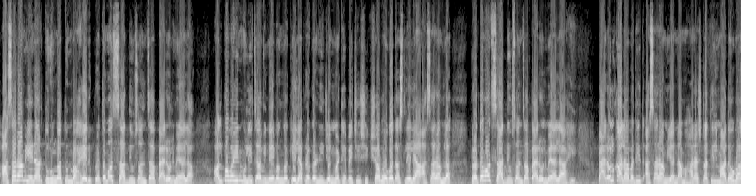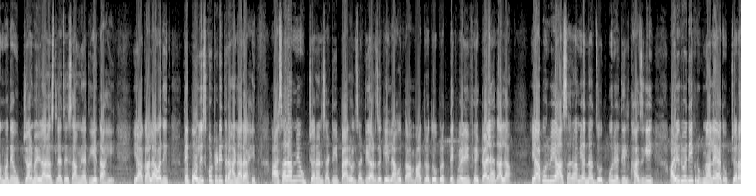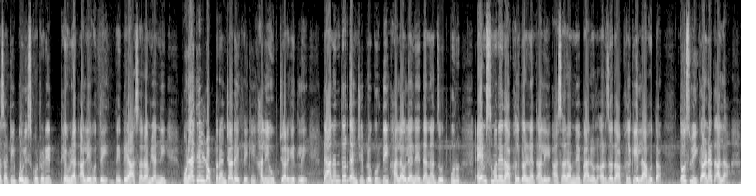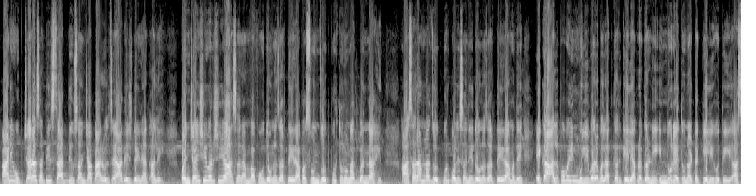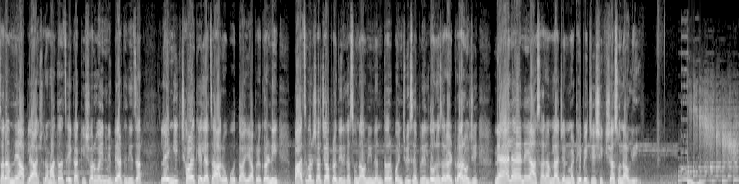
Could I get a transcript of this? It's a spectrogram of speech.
आसाराम येणार तुरुंगातून बाहेर. प्रथमच सात दिवसांचा पॅरोल मिळाला. अल्पवयीन मुलीचा विनयभंग केल्याप्रकरणी जन्मठेपेची शिक्षा भोगत असलेल्या आसारामला प्रथमच सात दिवसांचा पॅरोल मिळाला आहे. पॅरोल कालावधीत आसाराम यांना महाराष्ट्रातील माधवबागमध्ये उपचार मिळणार असल्याचे सांगण्यात येत आहे. या कालावधीत ते पोलीस कोठडीत राहणार आहेत. आसारामने उपचारांसाठी पॅरोलसाठी अर्ज केला होता. मात्र तो प्रत्येक वेळी फेटाळण्यात आला. यापूर्वी आसाराम यांना जोधपूर येथील खाजगी आयुर्वेदिक रुग्णालयात उपचारासाठी पोलीस कोठडीत ठेवण्यात आले होते. तेथे आसाराम यांनी पुण्यातील डॉक्टरांच्या देखरेखीखाली उपचार घेतले. त्यानंतर त्यांची प्रकृती खालावल्याने त्यांना जोधपूर एम्समध्ये दाखल करण्यात आले. आसारामने पॅरोल अर्ज दाखल केला होता. तो स्वीकारण्यात आला आणि उपचारासाठी सात दिवसांच्या पॅरोलचे आदेश देण्यात आले. पंच्याऐंशी वर्षीय आसाराम बापू दोन हजार तेरापासून जोधपूर तुरुंगात बंद आहेत. आसारामला जोधपूर पोलिसांनी दोन हजार तेरामध्ये एका अल्पवयीन मुलीवर बलात्कार केल्याप्रकरणी इंदूर येथून अटक केली होती. आसारामने आपल्या आश्रमातच एका किशोरवयीन विद्यार्थिनीचा लैंगिक छळ केल्याचा आरोप होता. या प्रकरणी पाच वर्षाच्या प्रदीर्घ सुनावणीनंतर पंचवीस एप्रिल दोन हजार अठरा रोजी न्यायालयाने आसारामला जन्मठेपेची शिक्षा सुनावली. Thank you.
